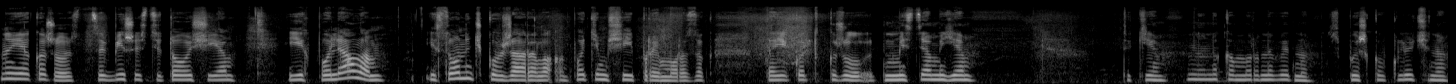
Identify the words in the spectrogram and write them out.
Ну, я кажу, це в більшості того, що я їх поляла і сонечко вжарила, а потім ще й приморозок. Та як от кажу, місцями є такі, ну на камеру не видно, спишка включена.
